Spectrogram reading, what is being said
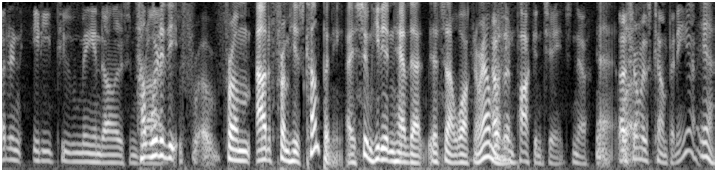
Yep, 182 million dollars in. How where did he fr- from out of, from his company? I assume he didn't have that. That's not walking around. That money. wasn't pocket change. No, Yeah, that was from his company. Yeah. Yeah.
